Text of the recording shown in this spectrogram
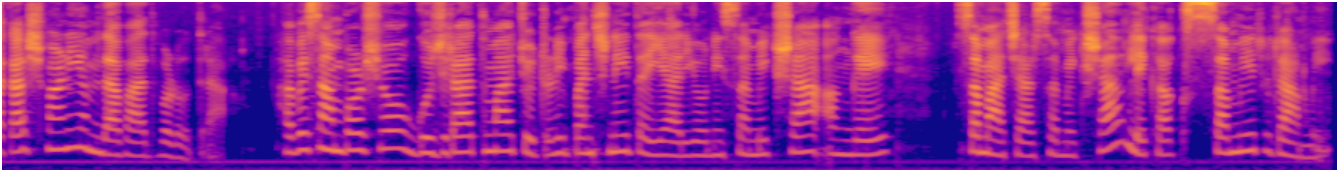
આકાશવાણી અમદાવાદ, વડોદરા. હવે સાંભળશો ગુજરાતમાં ચૂંટણી પંચની તૈયારીઓની સમીક્ષા અંગે સમાચાર સમીક્ષા લેખક સમીર રામી.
